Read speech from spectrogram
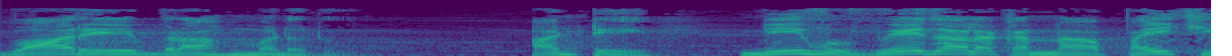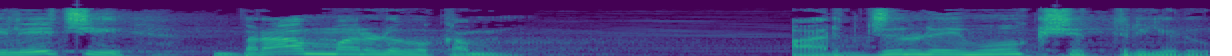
వారే బ్రాహ్మణులు. అంటే నీవు వేదాల కన్నా పైకి లేచి బ్రాహ్మణుడు ఒకం. అర్జునుడేమో క్షత్రియుడు.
